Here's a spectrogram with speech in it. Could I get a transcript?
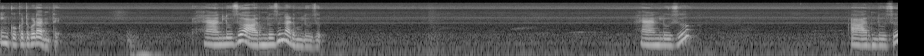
ఇంకొకటి కూడా అంతే. హ్యాండ్ లూజు ఆర్మ్ లూజు నడుము loose. Hand loose arm loose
